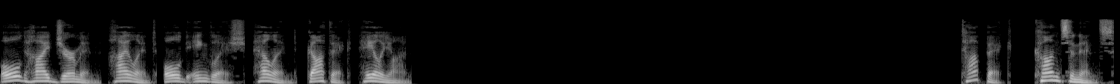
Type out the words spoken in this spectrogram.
Old High German, Highland, Old English, Helland, Gothic, Halion. Consonants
